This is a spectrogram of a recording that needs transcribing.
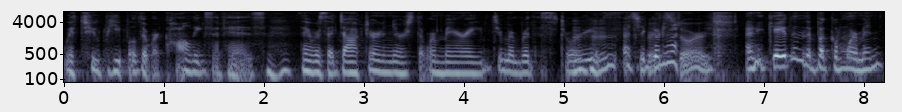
with two people that were colleagues of his. Mm-hmm. There was a doctor and a nurse that were married. Do you remember the story? It's such a Great good one. story. And he gave them the Book of Mormon,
